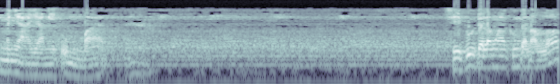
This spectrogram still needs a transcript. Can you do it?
menyayangi umat. Sibuk dalam mengagungkan Allah.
